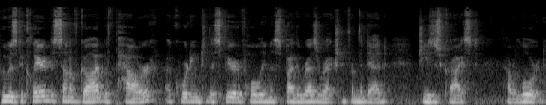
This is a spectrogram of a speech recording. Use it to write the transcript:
Who was declared the Son of God with power, according to the Spirit of holiness by the resurrection from the dead, Jesus Christ our Lord.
